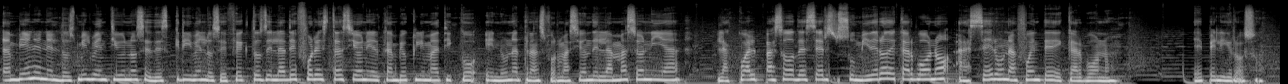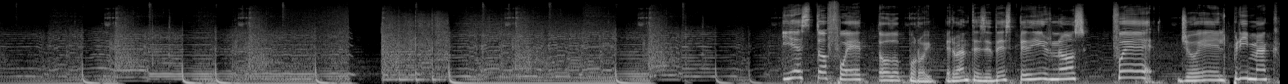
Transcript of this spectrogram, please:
También en el 2021 se describen los efectos de la deforestación y el cambio climático en una transformación de la Amazonía, la cual pasó de ser sumidero de carbono a ser una fuente de carbono. Es peligroso. Y esto fue todo por hoy, pero antes de despedirnos, fue Joel Primack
